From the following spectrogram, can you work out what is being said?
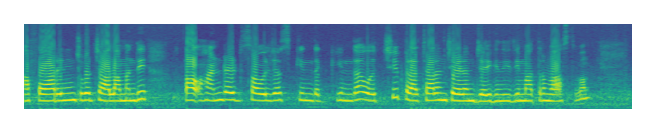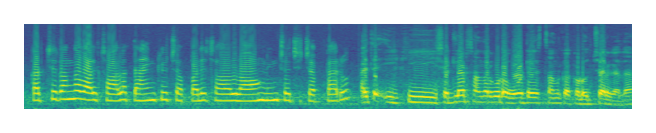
ఆ ఫారిన్ నుంచి కూడా చాలా మంది హండ్రెడ్ సోల్జర్స్ కింద కింద వచ్చి ప్రచారం చేయడం జరిగింది. ఇది మాత్రం వాస్తవం. ఖచ్చితంగా వాళ్ళు చాలా థ్యాంక్ యూ చెప్పాలి. చాలా లాంగ్ నుంచి వచ్చి చెప్పారు. అయితే ఈ సెటిలర్స్ అందరూ కూడా ఓటు వేస్తానికి అక్కడ వచ్చారు కదా.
